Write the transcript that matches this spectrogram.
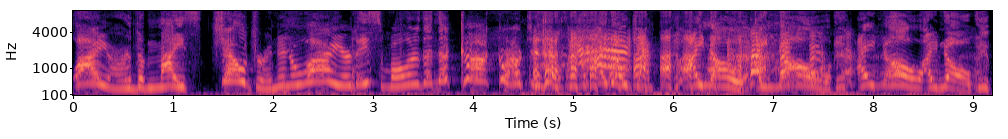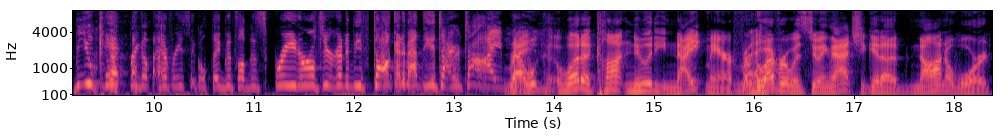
why are the mice children and why are they smaller than the cockroaches? I was like, I know, Jeff. I know, I know, I know, I know. But you can't bring up every single thing that's on the screen or else you're going to be talking about the entire time. Right. w- What a continuity nightmare for Right. whoever was doing that should get a non award.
